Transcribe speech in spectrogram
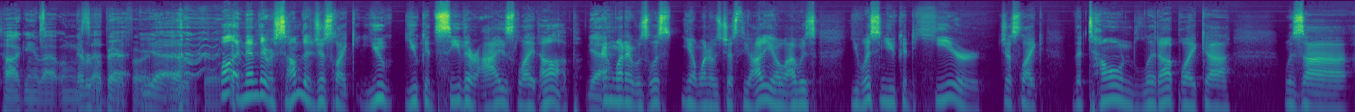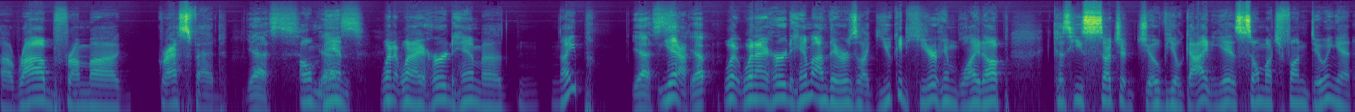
talking about when we Never said prepared that. for it. Yeah. Well, and then there were some that just like you you could see their eyes light up. Yeah. And when it was list, you know, when it was just the audio, I was you listen, you could hear just like the tone lit up. Like uh, was uh, uh Rob from uh, Grassfed. Yes. Oh man, Yes. When when I heard him, uh, Nipe. Yes. Yeah. Yep. When, when I heard him on there, it was like you could hear him light up because he's such a jovial guy and he has so much fun doing it.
